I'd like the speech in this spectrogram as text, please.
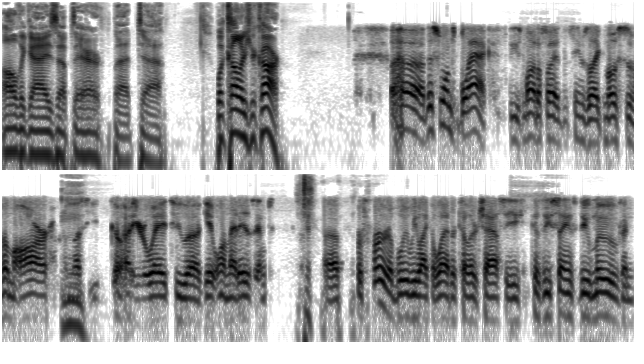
all the guys up there. But uh, what color's your car? Uh, this one's black. These modifieds, it seems like most of them are, unless you go out of your way to uh, get one that isn't. Uh, preferably, we like a lighter color chassis because these things do move, and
